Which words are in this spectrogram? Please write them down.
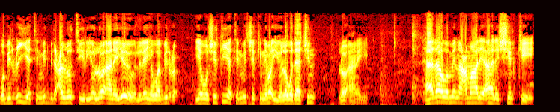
Wa bidciyatin mid bidco loo tiiriyey oo loo aaneeyayoo la leeyahay waa bidco iyo wa shirkiyatin mid shirkinimo iyo la wadaajin loo aaneeyey. Haadaa wa min acmaali ahli shirki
